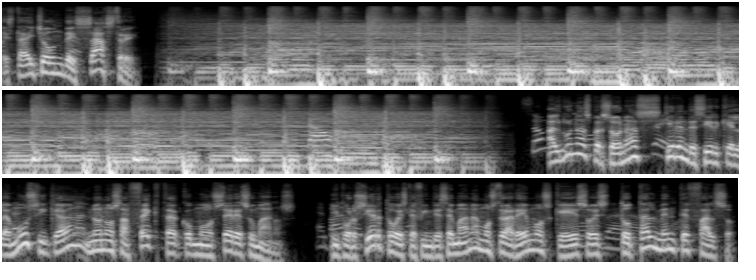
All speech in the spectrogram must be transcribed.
Está hecho un desastre. Algunas personas quieren decir que la música no nos afecta como seres humanos. Y por cierto, este fin de semana mostraremos que eso es totalmente falso.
